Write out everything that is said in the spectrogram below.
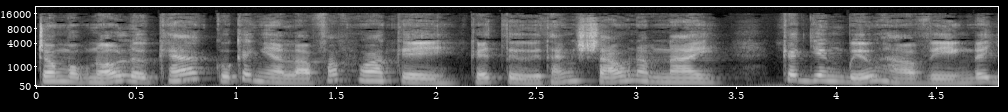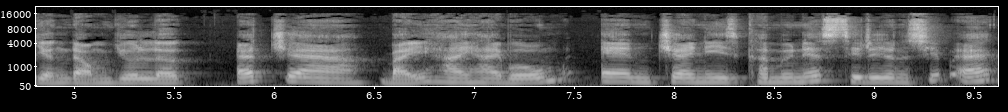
Trong một nỗ lực khác của các nhà lập pháp Hoa Kỳ, kể từ tháng 6 năm nay, các dân biểu Hạ viện đã vận động dự luật HR 7224 End Chinese Communist Citizenship Act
